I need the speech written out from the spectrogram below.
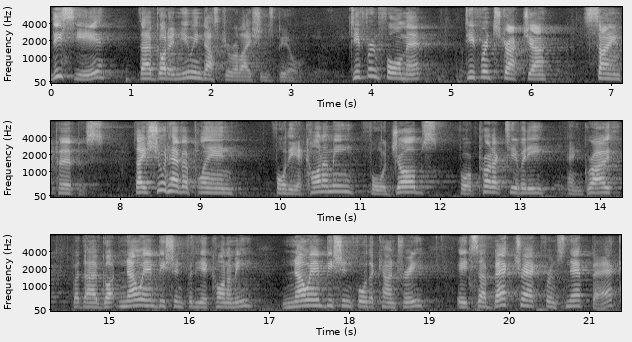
This year, they've got a new industrial relations bill. Different format, different structure, same purpose. They should have a plan for the economy, for jobs, for productivity and growth, but they've got no ambition for the economy, no ambition for the country. It's a backtrack from snapback,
